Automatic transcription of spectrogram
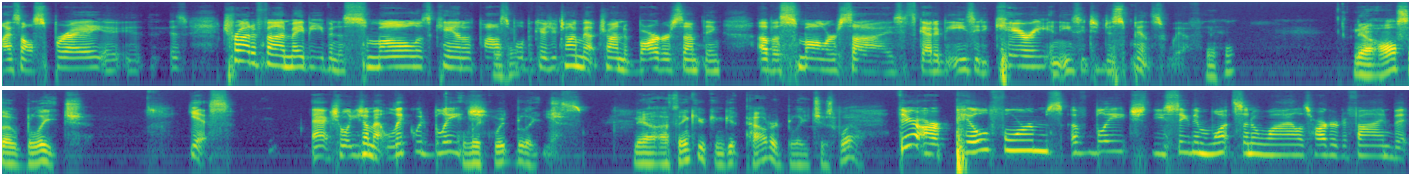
Lysol spray as try to find maybe even as small as can as possible Mm-hmm. because you're talking about trying to barter something of a smaller size. It's got to be easy to carry and easy to dispense with. Now, also bleach, Yes. Actual, you're talking about liquid bleach? liquid bleach. Yes. Now, I think you can get powdered bleach as well. There are pill forms of bleach. You see them once in a while. It's harder to find, but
